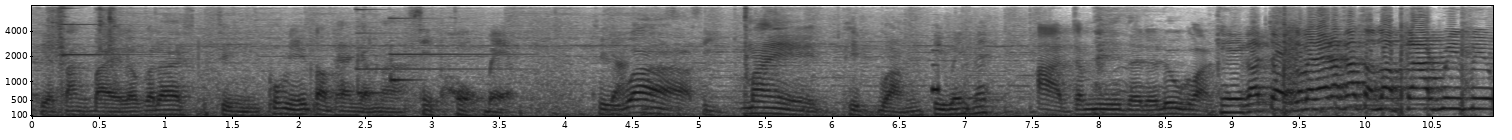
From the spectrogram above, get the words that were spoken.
เสียตังค์ไปแล้วก็ได้สิ่งพวกนี้ตอบแทนกลับมา 16 แบบ ถือว่าจาก24ไม่ผิดหวังอีเวนต์ไหมอาจจะมีแต่เดี๋ยวดูก่อน โอเคก็จบกันไปแล้วนะครับสำหรับการรีวิว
